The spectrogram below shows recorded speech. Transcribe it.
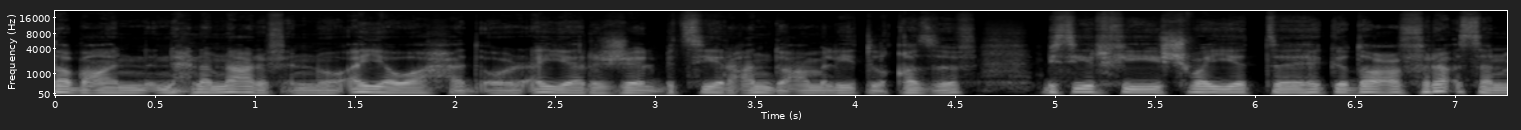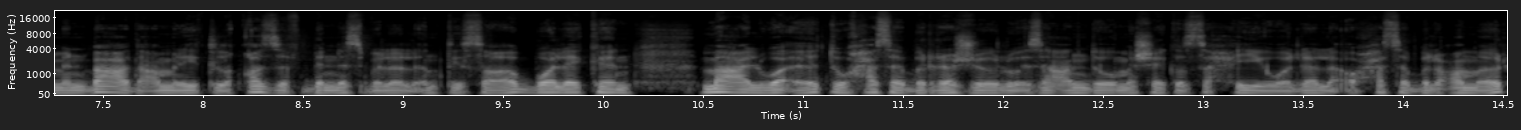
طبعا نحن بنعرف إنه أي واحد أو أي رجال بتصير عنده عملية القذف بصير في شوية هيك ضعف راسا من بعد عملية القذف بالنسبة للانتصاب ولكن مع الوقت وحسب الرجل وإذا عنده مشاكل صحية ولا لا أو حسب العمر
